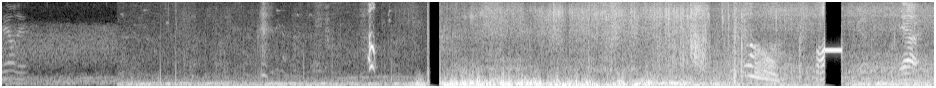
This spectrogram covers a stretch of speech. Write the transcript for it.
Nailed it. Oh! Yeah.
